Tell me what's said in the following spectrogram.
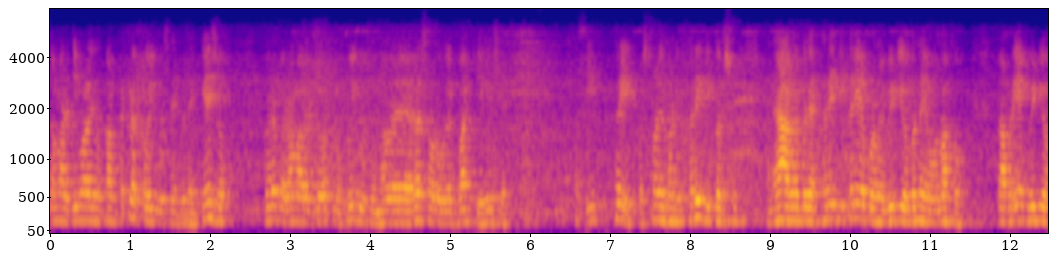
તમારે દિવાળીનું કામ કેટલાક ખોઈ છે બધા કહેજો. બરાબર, અમારે જો આટલું ખોઈ છે ને હવે રસોડું એક બાકી રહી છે. પછી ખરીદ પછી થોડી ઘણી ખરીદી કરશું. અને હા, અમે બધા ખરીદી કરીએ, પણ મેં વીડિયો બનાવ્યો નહોતો. તો આપણે એક વીડિયો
